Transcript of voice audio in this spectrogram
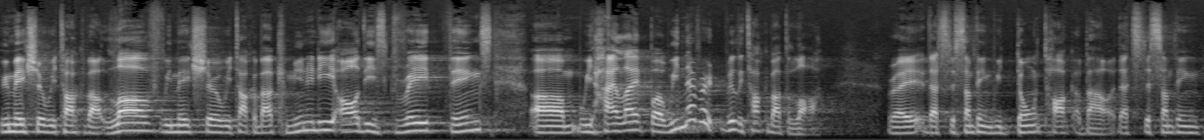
we make sure we talk about love, we make sure we talk about community, all these great things um, we highlight, but we never really talk about the law right? That's just something we don't talk about. That's just something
